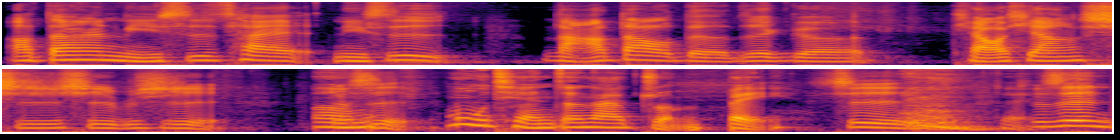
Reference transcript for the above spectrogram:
啊，当然你是在你是拿到的这个调香师是不是？就是、嗯、目前正在准备，是，对就是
